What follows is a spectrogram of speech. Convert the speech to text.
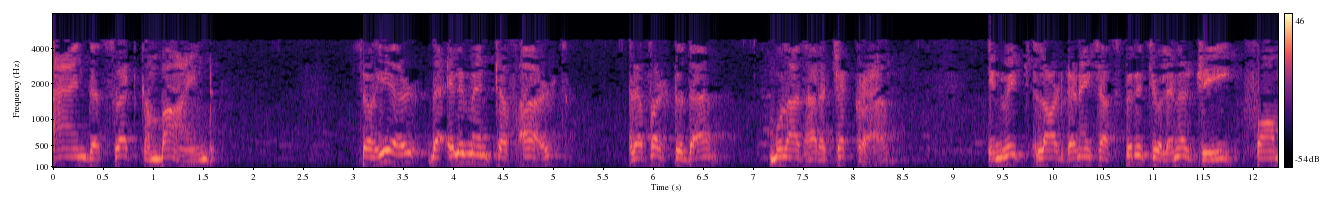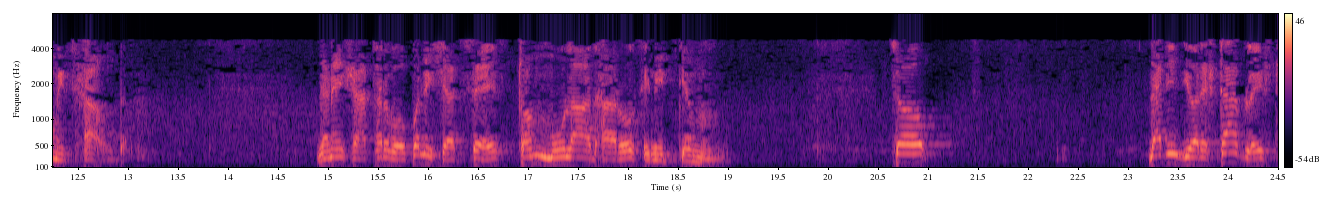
and the sweat combined. So here the element of earth refers to the Muladhara chakra in which Lord Ganesha's spiritual energy form is held. Ganesha Atharva Upanishad says, Tvam Muladharo Sinityam. So, that is, you are established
